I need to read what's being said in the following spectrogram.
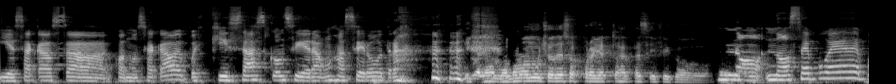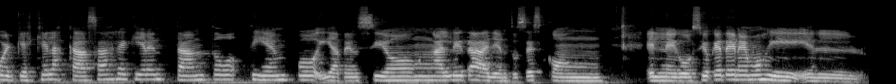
y esa casa, cuando se acabe, pues quizás consideramos hacer otra. Y que no, no muchos de esos proyectos específicos. No, no se puede porque es que las casas requieren tanto tiempo y atención al detalle. Entonces, con el negocio que tenemos y el,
